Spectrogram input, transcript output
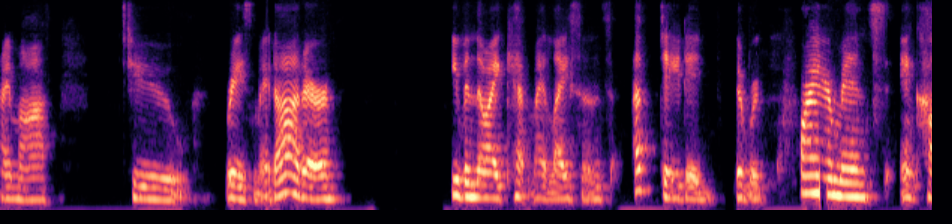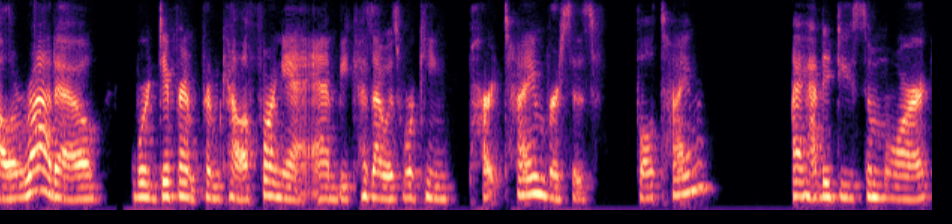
time off to raise my daughter, even though I kept my license updated, the requirements in Colorado were different from California. And because I was working part time versus full time, I had to do some more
